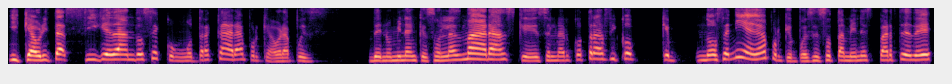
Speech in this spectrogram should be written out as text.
Y que ahorita sigue dándose con otra cara, porque ahora pues denominan que son las maras, que es el narcotráfico, que no se niega, porque pues eso también es parte de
